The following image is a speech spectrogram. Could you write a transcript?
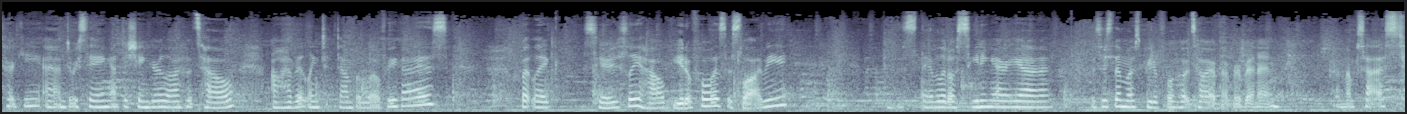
Turkey and we're staying at the Shangri-La Hotel. I'll have it linked down below for you guys. But like, seriously, how beautiful is this lobby? They have a little seating area. This is the most beautiful hotel I've ever been in. I'm obsessed.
